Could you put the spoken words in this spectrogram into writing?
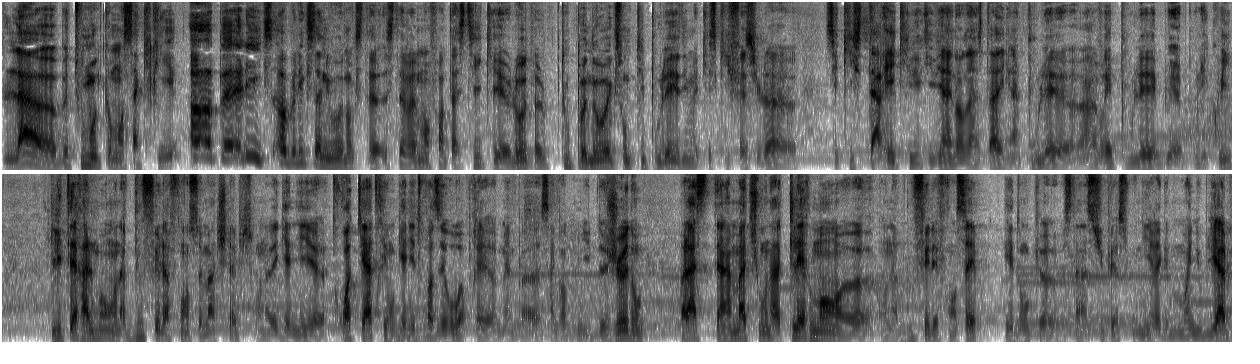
Là, euh, bah, tout le monde commence à crier Obélix, Obélix à nouveau. Donc c'était vraiment fantastique. Et l'autre, tout penaud avec son petit poulet, il se dit Mais qu'est-ce qu'il fait celui-là? Euh, C'est qui qui, qui, vient dans un stade avec un poulet, euh, un vrai poulet, un poulet cuit? Littéralement, on a bouffé la France ce match-là, puisqu'on avait gagné 3-4 et on gagnait 3-0 après même pas 50 minutes de jeu. Donc voilà, c'était un match où on a clairement on a bouffé les Français. Et donc c'était un super souvenir avec des moments inoubliables,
